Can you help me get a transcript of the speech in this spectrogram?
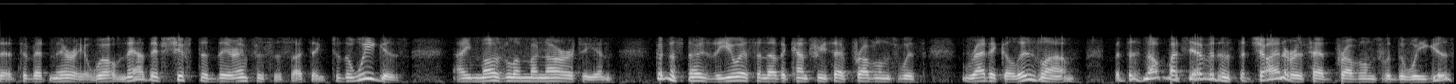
uh, Tibetan area. Well, now they've shifted their emphasis, I think, to the Uyghurs, a Muslim minority. And goodness knows the US and other countries have problems with radical Islam, but there's not much evidence that China has had problems with the Uyghurs.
